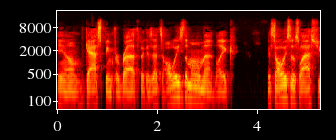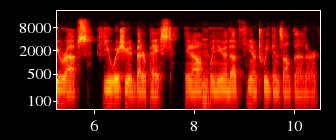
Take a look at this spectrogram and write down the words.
you know, gasping for breath because that's always the moment. Like it's always those last few reps you wish you had better paced, you know, mm. when you end up, you know, tweaking something or,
